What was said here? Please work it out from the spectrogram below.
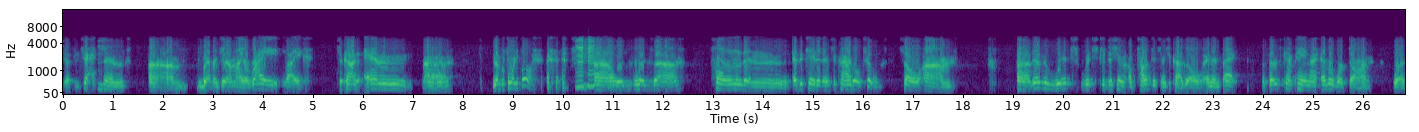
Jesse Jackson, mm-hmm. um, Reverend Jeremiah Wright, like Chicago, and uh, number 44 mm-hmm. uh, was was uh, honed and educated in Chicago too. So um, uh, there's a rich, rich tradition of politics in Chicago, and in fact, the first campaign I ever worked on was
